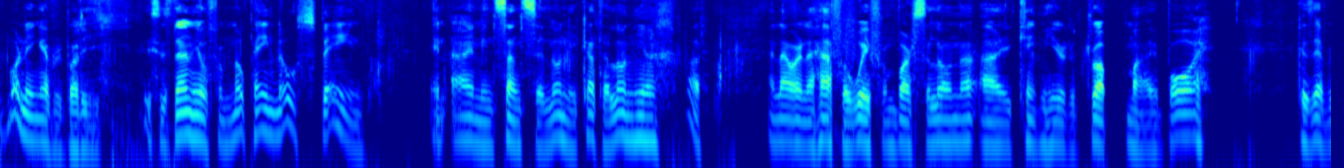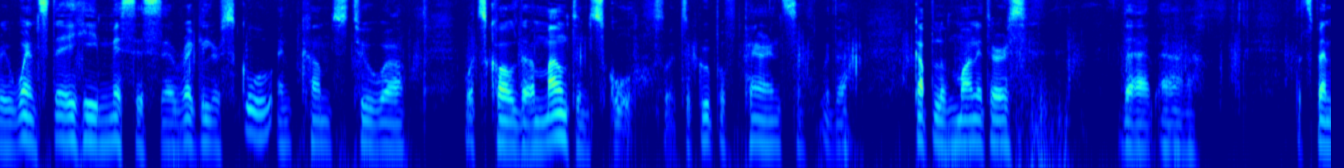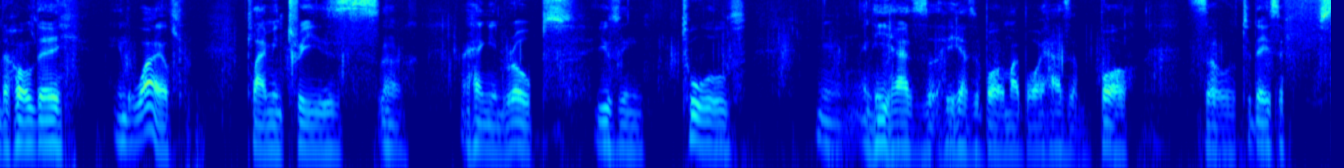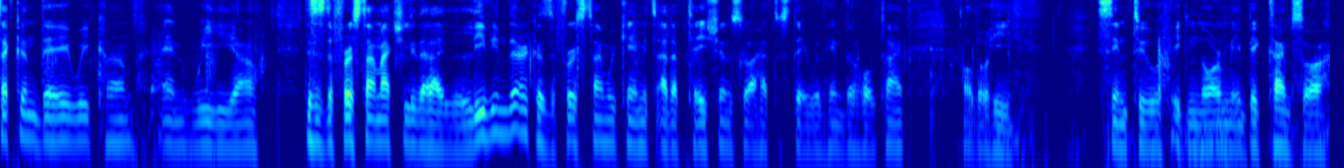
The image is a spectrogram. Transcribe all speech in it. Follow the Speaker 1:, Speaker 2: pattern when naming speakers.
Speaker 1: Good morning, everybody. This is Daniel from No Pain, No Spain, and I'm in Sant Celoni, Catalonia, an hour and a half away from Barcelona. I came here to drop my boy because every Wednesday he misses a regular school and comes to uh, what's called a mountain school. So it's a group of parents with a couple of monitors that uh, that spend the whole day in the wild climbing trees, uh, hanging ropes, using tools. Mm, and he has uh, he has a ball. My boy has a ball. So today is the f- second day we come, and we. Uh, this is the first time actually that I leave him there because the first time we came, it's adaptation, so I had to stay with him the whole time. Although he seemed to ignore me big time, so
